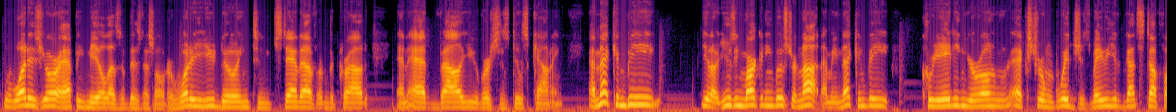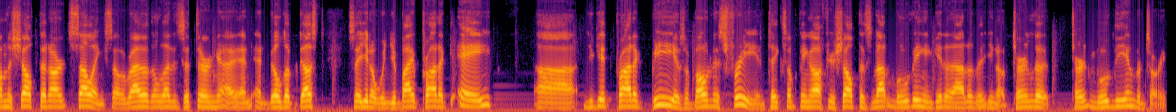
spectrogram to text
what is your Happy Meal as a business owner? What are you doing to stand out from the crowd and add value versus discounting. And that can be, you know, using Marketing Boost or not. I mean, that can be creating your own extra widgets. Maybe you've got stuff on the shelf that aren't selling. So rather than let it sit there and, uh, and, and build up dust, say, you know, when you buy product A, uh, you get product B as a bonus free and take something off your shelf that's not moving and get it out of the, you know, turn the, turn, move the inventory.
